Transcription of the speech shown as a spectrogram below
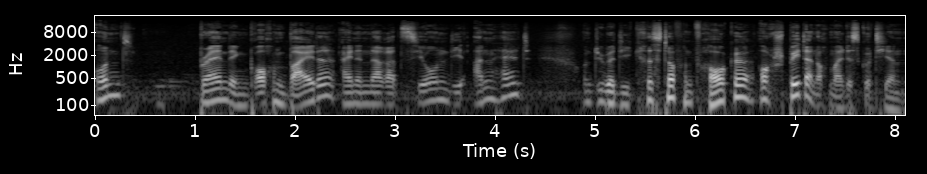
und Branding brauchen beide eine Narration, die anhält und über die Christoph und Frauke auch später nochmal diskutieren.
